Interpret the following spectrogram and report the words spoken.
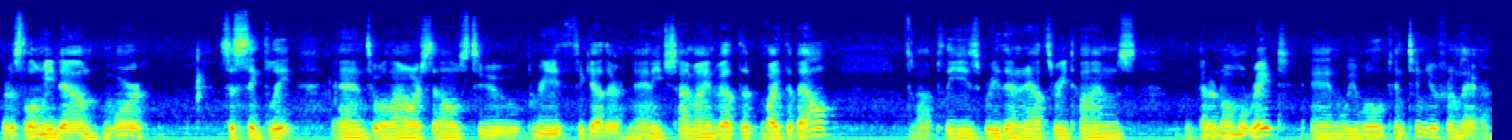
or to slow me down more succinctly and to allow ourselves to breathe together. And each time I invite the, invite the bell, uh, please breathe in and out three times at a normal rate, and we will continue from there.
